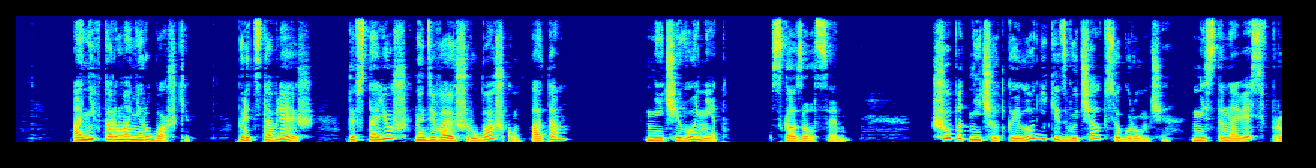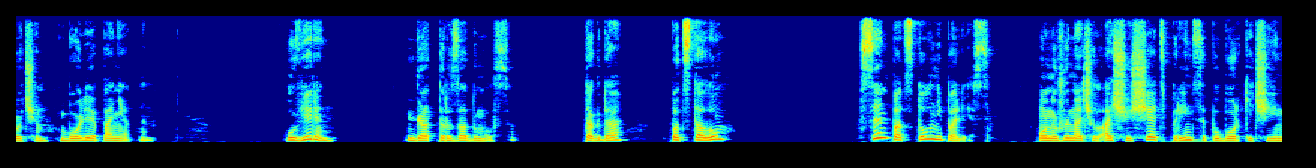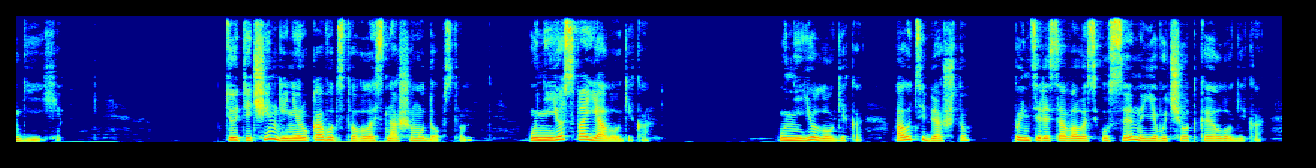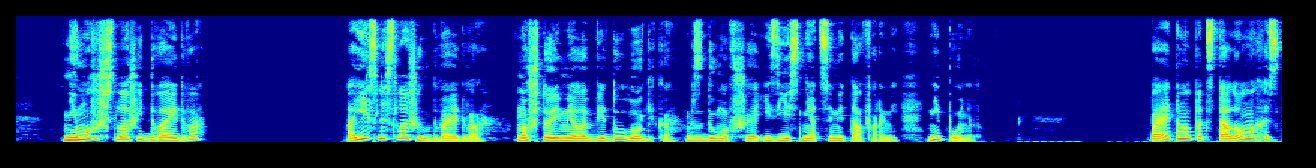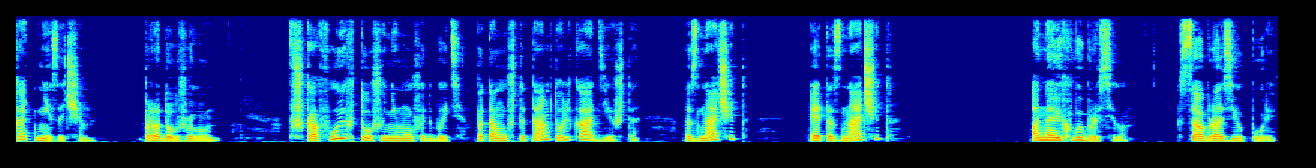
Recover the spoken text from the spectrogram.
«Они в кармане рубашки. Представляешь, ты встаешь, надеваешь рубашку, а там...» «Ничего нет», — сказал Сэм. Шепот нечеткой логики звучал все громче, не становясь, впрочем, более понятным. «Уверен?» — Гаттер задумался. «Тогда под столом?» Сэн под стол не полез. Он уже начал ощущать принцип уборки Чингихи. Тетя Чинги не руководствовалась нашим удобством. У нее своя логика. У нее логика. А у тебя что? Поинтересовалась у Сэна его четкая логика. Не можешь сложить два и два? А если сложил два и два? Но что имела в виду логика, вздумавшая изъясняться метафорами, не понял. Поэтому под столом их искать незачем, — продолжил он. В шкафу их тоже не может быть, потому что там только одежда. Значит, это значит... Она их выбросила, сообразил Пори.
